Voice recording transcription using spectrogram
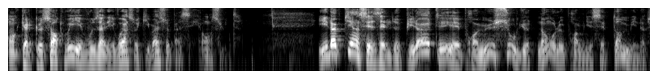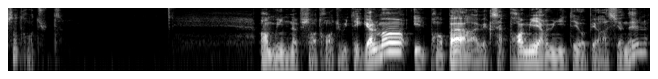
En quelque sorte, oui, et vous allez voir ce qui va se passer ensuite. Il obtient ses ailes de pilote et est promu sous-lieutenant le 1er septembre 1938. En 1938 également, il prend part avec sa première unité opérationnelle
